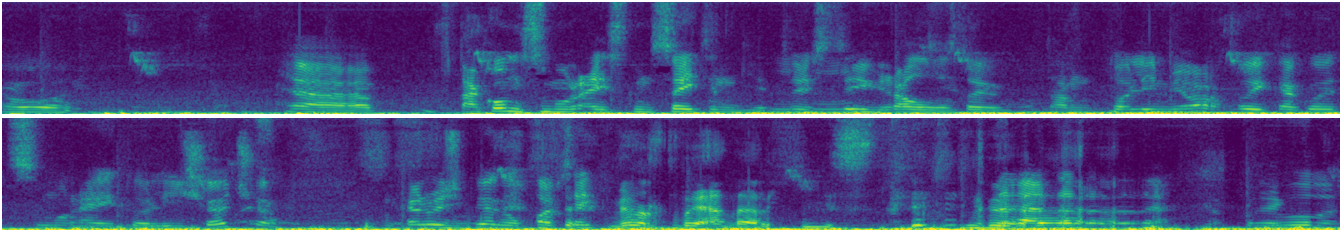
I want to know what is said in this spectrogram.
Вот. А, в таком самурайском сеттинге. То есть ты играл за то- там то ли мертвый какой-то самурай, то ли еще что. Ну, короче, бегал по всяким Мертвый анархист. да, да, да, да, да. Вот.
